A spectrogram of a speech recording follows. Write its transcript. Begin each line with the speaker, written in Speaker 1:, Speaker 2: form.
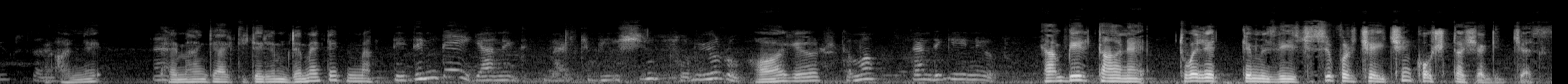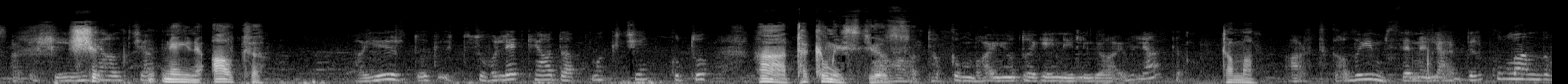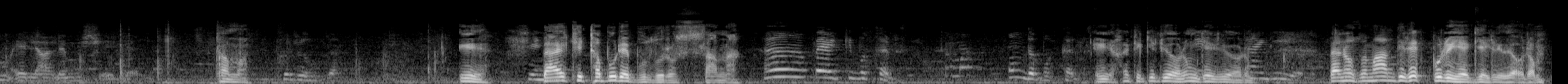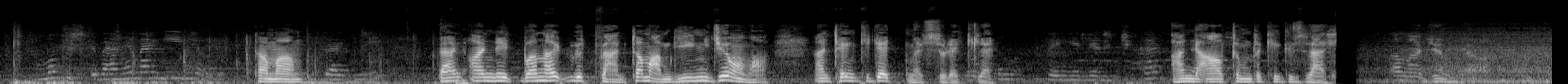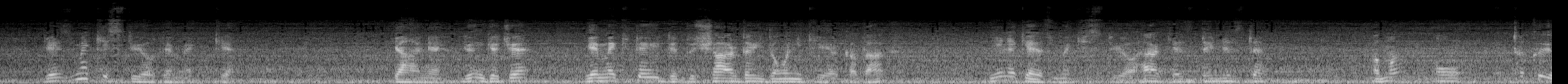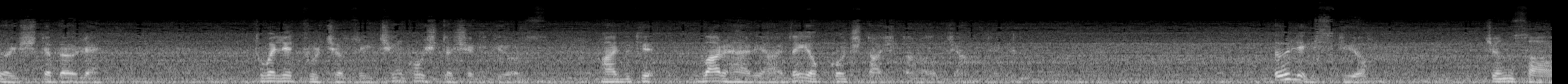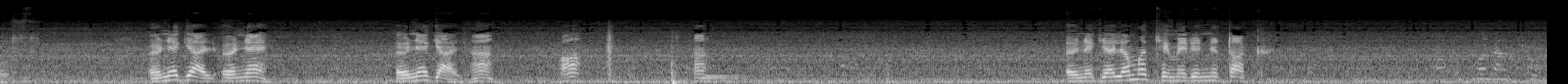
Speaker 1: Büyük sana.
Speaker 2: Anne hemen gel gidelim demedin mi?
Speaker 1: Dedim de yani belki bir işin soruyorum.
Speaker 2: Hayır.
Speaker 1: Tamam ben de giyiniyorum.
Speaker 2: Yani bir tane tuvalet temizleyicisi fırça için Koçtaş'a gideceğiz.
Speaker 1: Şeyini
Speaker 2: Şu-
Speaker 1: de alacağım.
Speaker 2: Neyini? Altı.
Speaker 1: Hayır tu- tuvalet kağıdı atmak için kutu.
Speaker 2: Ha takım istiyorsun.
Speaker 1: Aa, takım banyoda yeniliyor evladım.
Speaker 2: Tamam.
Speaker 1: Artık alayım senelerdir kullandım el alemin şeyleri.
Speaker 2: Tamam.
Speaker 1: Kırıldı.
Speaker 2: İyi.
Speaker 1: Şimdi-
Speaker 2: Belki tabure buluruz sana.
Speaker 1: Ha belki bakarız. Tamam onu da bakarız.
Speaker 2: İyi hadi gidiyorum geliyorum.
Speaker 1: Ben giyiyorum.
Speaker 2: Ben o zaman direkt buraya geliyorum.
Speaker 1: Tamam işte ben hemen giyiniyorum.
Speaker 2: Tamam. Ben anne bana lütfen tamam giyineceğim ama yani tenkit etme sürekli.
Speaker 1: Penyeleri çıkar.
Speaker 2: Anne altımdaki güzel. Anacığım ya. Gezmek istiyor demek ki. Yani dün gece yemekteydi dışarıdaydı 12'ye kadar. Yine gezmek istiyor. Herkes denizde. Ama o takıyor işte böyle. Tuvalet fırçası için Koçtaş'a gidiyoruz. Halbuki var her yerde yok Koçtaş'tan alacağım dedi. Öyle istiyor. Canı sağ olsun. Öne gel, öne. Öne gel, ha. Ah. Ha. Öne gel ama kemerini tak.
